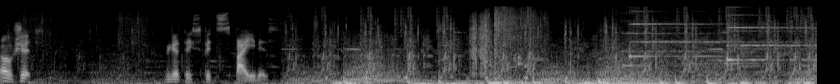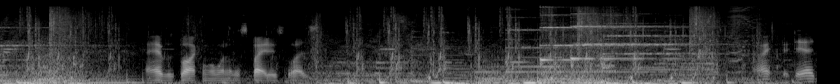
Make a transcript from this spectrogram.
Oh shit. We got they spit spiders. Head was blocking where one of the spiders was. Alright, they're dead.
